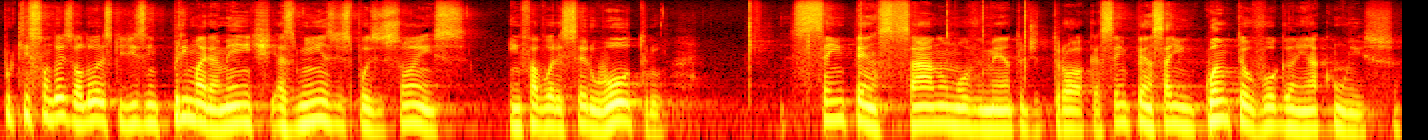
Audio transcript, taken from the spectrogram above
Porque são dois valores que dizem primariamente as minhas disposições em favorecer o outro sem pensar num movimento de troca, sem pensar em quanto eu vou ganhar com isso.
